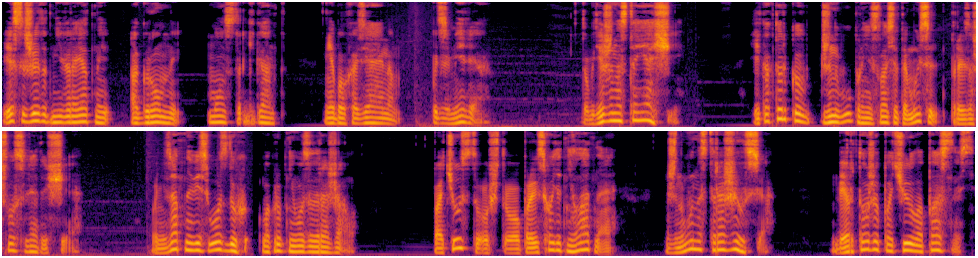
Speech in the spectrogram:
Если же этот невероятный, огромный монстр-гигант не был хозяином подземелья, то где же настоящий? И как только в Джинву пронеслась эта мысль, произошло следующее. Внезапно весь воздух вокруг него задрожал. Почувствовав, что происходит неладное, Джинву насторожился. Бер тоже почуял опасность,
